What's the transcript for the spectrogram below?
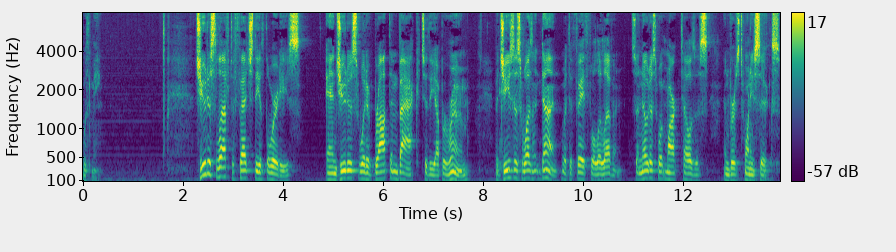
with me. Judas left to fetch the authorities, and Judas would have brought them back to the upper room, but Jesus wasn't done with the faithful eleven. So notice what Mark tells us in verse 26.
